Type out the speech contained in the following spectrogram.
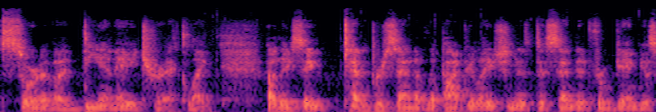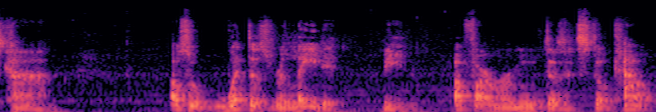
sort of a DNA trick, like how they say 10% of the population is descended from Genghis Khan. Also, what does related mean? How far removed does it still count?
